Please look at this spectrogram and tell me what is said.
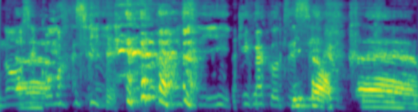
Nossa, é... como assim? Como assim? O que, que aconteceu? Então, é...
